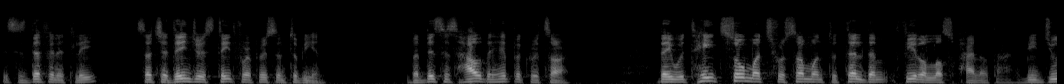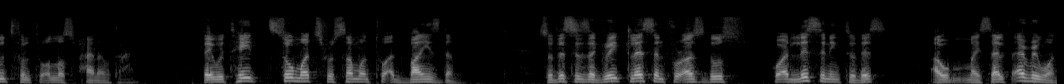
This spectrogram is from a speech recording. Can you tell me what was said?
This is definitely such a dangerous state for a person to be in. But this is how the hypocrites are they would hate so much for someone to tell them, fear Allah subhanahu wa ta'ala, be dutiful to Allah subhanahu wa ta'ala. They would hate so much for someone to advise them. So this is a great lesson for us, those who are listening to this, uh, myself, everyone,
